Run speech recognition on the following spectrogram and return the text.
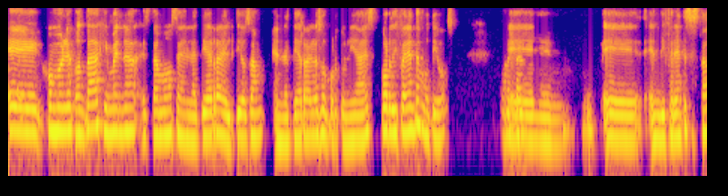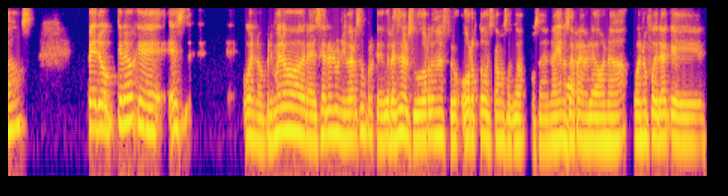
Eh, como les contaba Jimena, estamos en la tierra del tío Sam, en la tierra de las oportunidades, por diferentes motivos, Por eh, eh, en diferentes estados, pero creo que es, bueno, primero agradecer al universo porque gracias al sudor de nuestro orto estamos acá, o sea, nadie nos ha regalado nada, bueno, fuera que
